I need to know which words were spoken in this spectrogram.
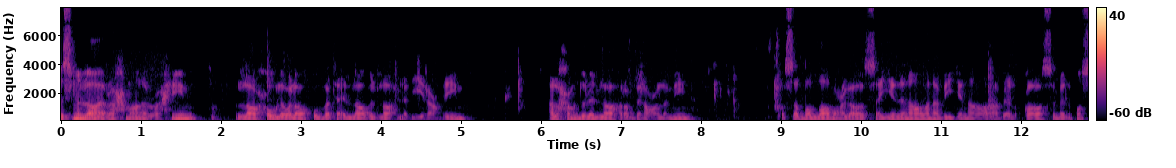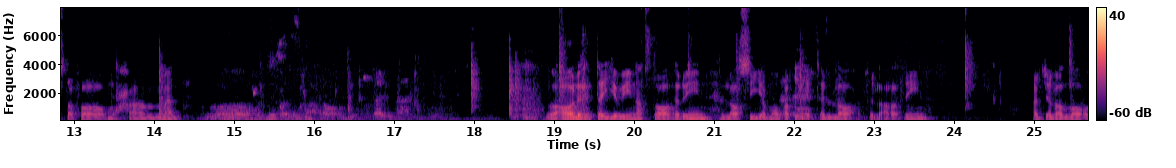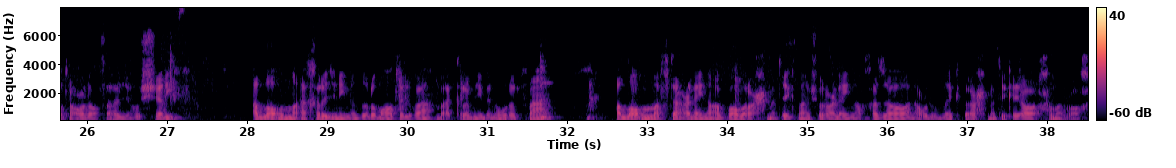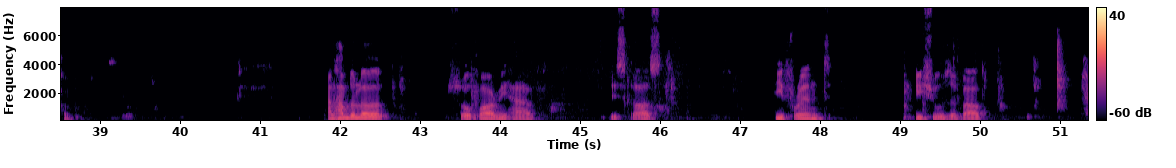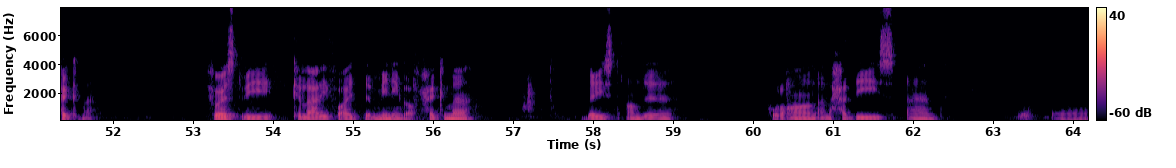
بسم الله الرحمن الرحيم. لا حول ولا قوة إلا بالله العلي العظيم. الحمد لله رب العالمين. وصلى الله على سيدنا ونبينا أبي القاسم المصطفى محمد. وآله الطيبين الطاهرين لا سيما بقية الله في الأرضين. أجل الله تعالى فرجه الشريف. اللهم أخرجني من ظلمات الوهم وأكرمني بنور الفهم. اللهم افتح علينا أبواب رحمتك وانشر علينا خزائن علومك برحمتك يا أرحم الراحمين. Alhamdulillah, so far we have discussed different issues about hikmah. First, we clarified the meaning of hikmah. Based on the Quran and Hadith and uh,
